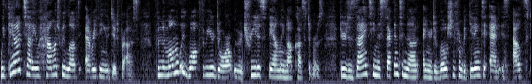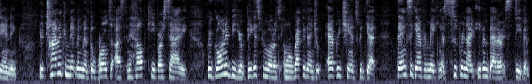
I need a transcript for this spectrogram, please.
We cannot tell you how much we loved everything you did for us. From the moment we walked through your door, we were treated as family, not customers. Your design team is second to none, and your devotion from beginning to end is outstanding. Your time and commitment meant the world to us and helped keep our sanity. We're going to be your biggest promoters and will recommend you every chance we get. Thanks again for making a super night even better, Stephen.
